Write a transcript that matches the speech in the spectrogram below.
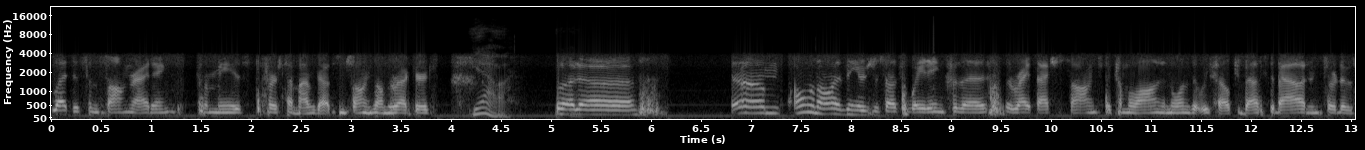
led to some songwriting for me. It's the first time I've got some songs on the record. Yeah, But uh, um, all in all, I think it was just us waiting for the the right batch of songs to come along and the ones that we felt the best about, and sort of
